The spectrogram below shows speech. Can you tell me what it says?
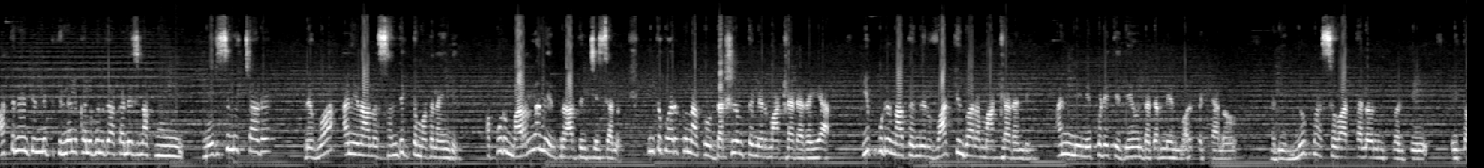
అతను ఏంటి నీకు పిల్లలు కలుగులుగా కనీసం నాకు మెడిసిన్ ఇచ్చాడే? ప్రభువా అని నాలో సందిగ్ధం మొదలైంది. అప్పుడు మరలా నేను ప్రార్థన చేశాను. ఇంతవరకు నాకు దర్శనంతో మీరు మాట్లాడారయ్యా? ఇప్పుడు నాతో మీరు వాక్యం ద్వారా మాట్లాడండి అని నేను ఎప్పుడైతే దేవుని దగ్గర నేను మొరపెట్టానో అది లూకా సువార్తలో ఉన్నటువంటి ఇక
